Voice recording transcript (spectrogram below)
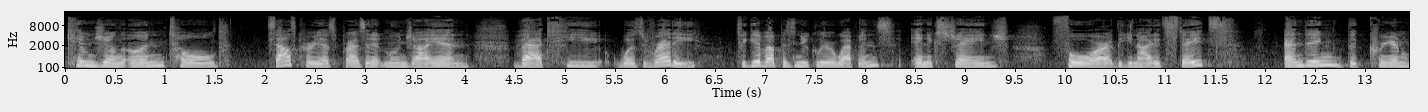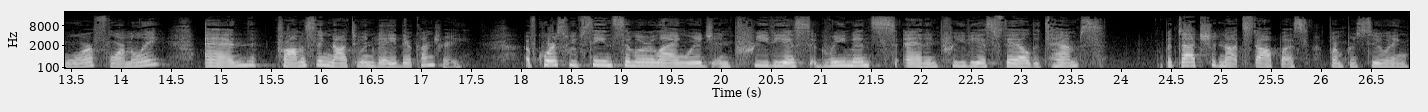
Kim Jong un told South Korea's President Moon Jae-in that he was ready to give up his nuclear weapons in exchange for the United States ending the Korean War formally and promising not to invade their country. Of course, we've seen similar language in previous agreements and in previous failed attempts. But that should not stop us from pursuing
